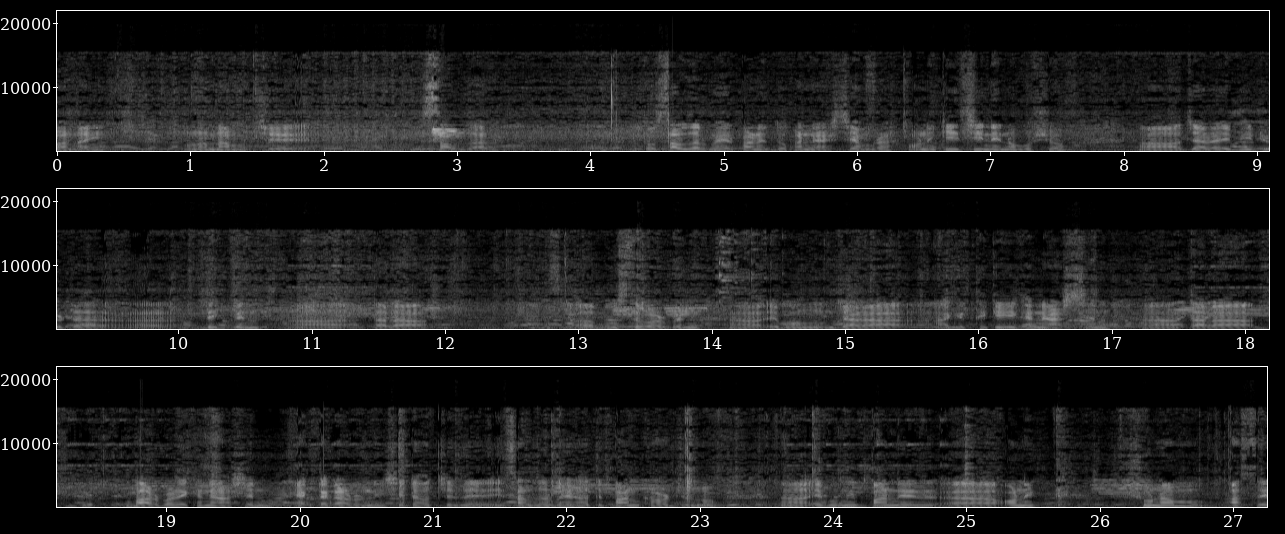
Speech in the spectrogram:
বানায়, ওনার নাম হচ্ছে সালজার। তো সালদার ভাইয়ের পানের দোকানে আসছি আমরা। অনেকেই চিনেন অবশ্য। যারা এই ভিডিওটা দেখবেন তারা বুঝতে পারবেন এবং যারা আগের থেকে এখানে আসছেন তারা বারবার এখানে আসেন। একটা কারণে সেটা হচ্ছে যে এই সালজার ভাইয়ের হাতে পান খাওয়ার জন্য এবং এই পানের অনেক সুনাম আছে।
